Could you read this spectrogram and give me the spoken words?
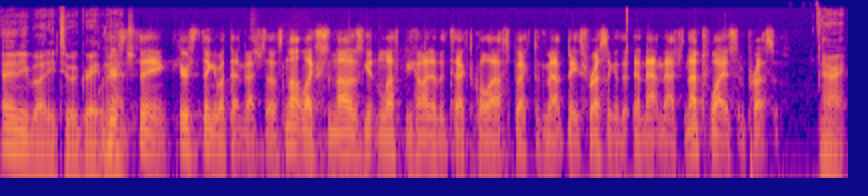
anybody to a great Here's match. the thing. Here's the thing about that match, though. It's not like Sanada's getting left behind in the technical aspect of mat-based wrestling in, the, in that match, and that's why it's impressive. All right,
